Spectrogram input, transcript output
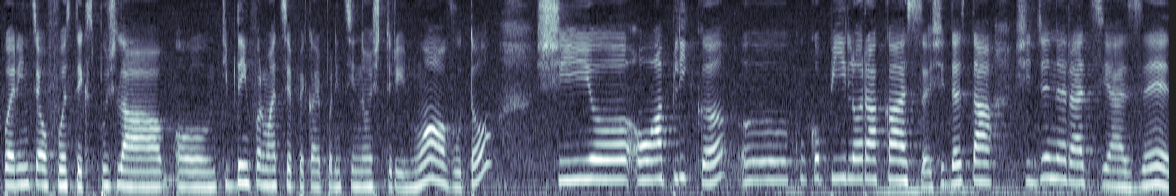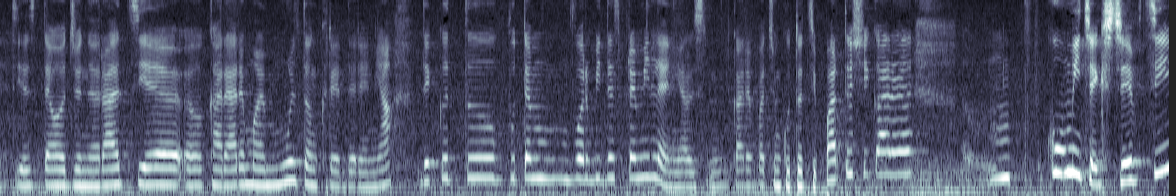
Părinții au fost expuși la uh, un tip de informație pe care părinții noștri nu au avut-o și uh, o aplică uh, cu copiilor acasă și de asta și generația Z este o generație uh, care are mai multă încredere în ea decât uh, putem vorbi despre millennials, care facem cu toții parte și care uh, cu mici excepții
